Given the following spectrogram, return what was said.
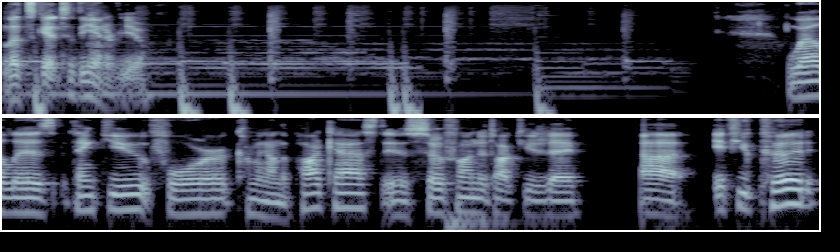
let's get to the interview. Well, Liz, thank you for coming on the podcast. It is so fun to talk to you today. Uh, if you could,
